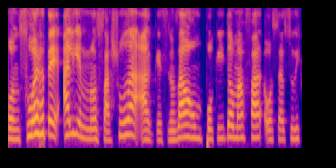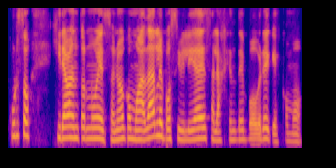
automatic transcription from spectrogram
con suerte, alguien nos ayuda a que se nos haga un poquito más fácil, o sea, su discurso giraba en torno a eso, ¿no? Como a darle posibilidades a la gente pobre, que es como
